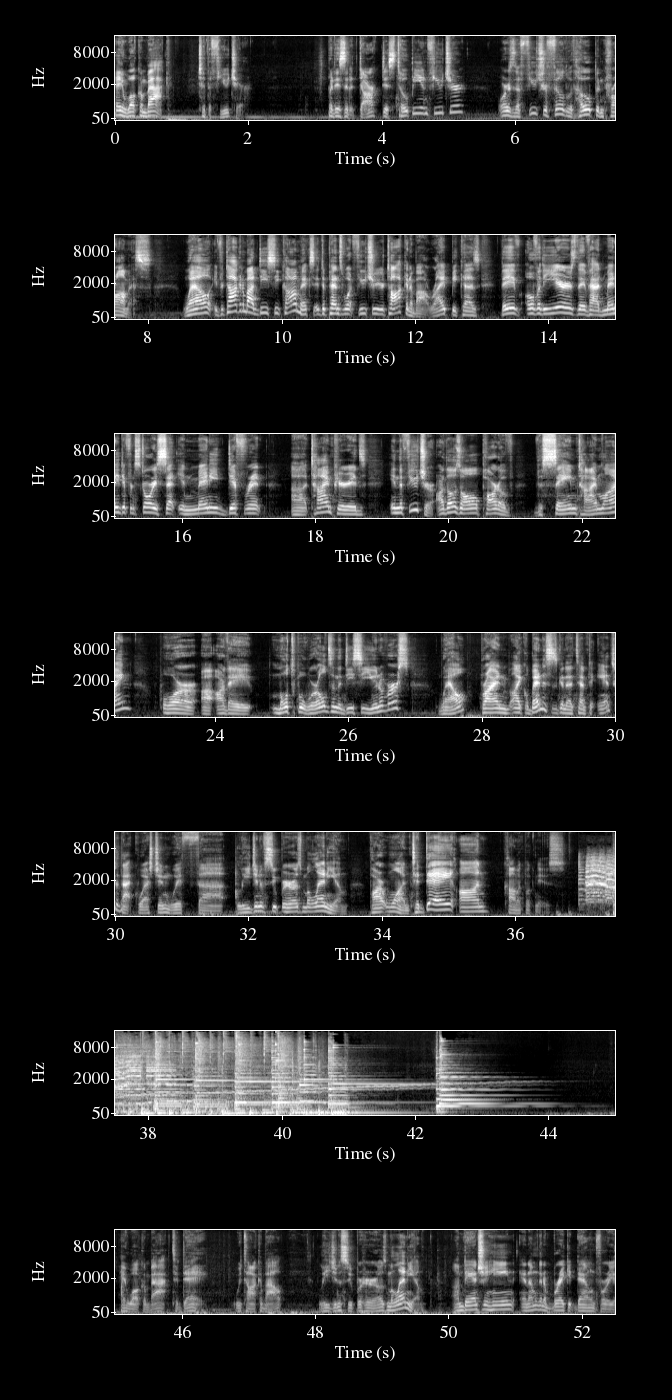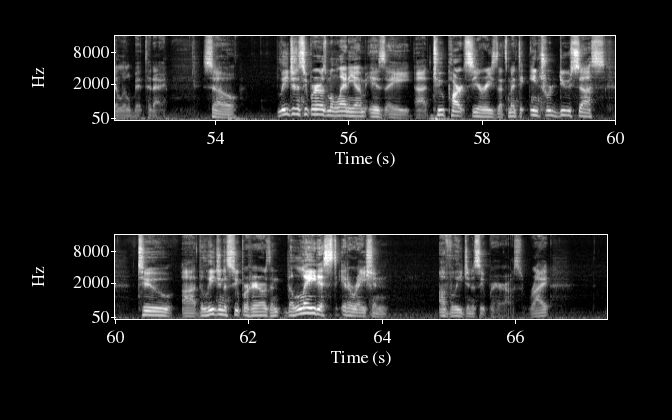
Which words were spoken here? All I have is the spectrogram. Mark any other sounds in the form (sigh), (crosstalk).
Hey, welcome back to the future. But is it a dark dystopian future? Or is it a future filled with hope and promise? Well, if you're talking about DC Comics, it depends what future you're talking about, right? Because they've, over the years, they've had many different stories set in many different uh, time periods in the future. Are those all part of the same timeline? Or uh, are they multiple worlds in the DC universe? Well, Brian Michael Bendis is going to attempt to answer that question with uh, Legion of Superheroes Millennium, Part 1, today on Comic Book News. Hey, welcome back. Today, we talk about Legion of Superheroes Millennium. I'm Dan Shahin, and I'm going to break it down for you a little bit today. So, Legion of Superheroes Millennium is a uh, two part series that's meant to introduce us to uh, the Legion of Superheroes and the latest iteration of Legion of Superheroes, right?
